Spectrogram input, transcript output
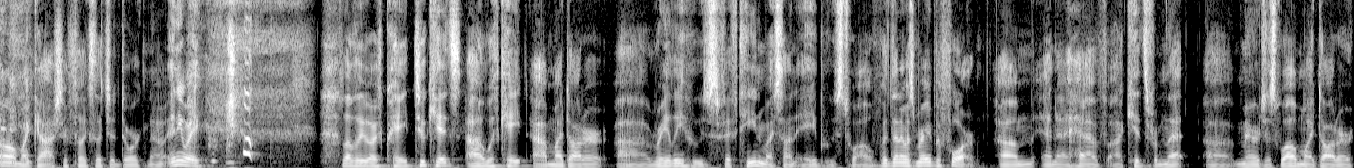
Oh my gosh, I feel like such a dork now. Anyway, lovely wife Kate, two kids uh, with Kate, uh, my daughter uh, Rayleigh, who's 15, and my son Abe, who's 12. But then I was married before, um, and I have uh, kids from that uh, marriage as well. My daughter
